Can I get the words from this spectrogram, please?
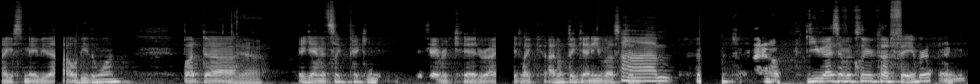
I guess maybe that would be the one. But uh, Yeah. again, it's like picking your favorite kid, right? Like I don't think any of us can. Um, I don't know. Do you guys have a clear cut favorite? And,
